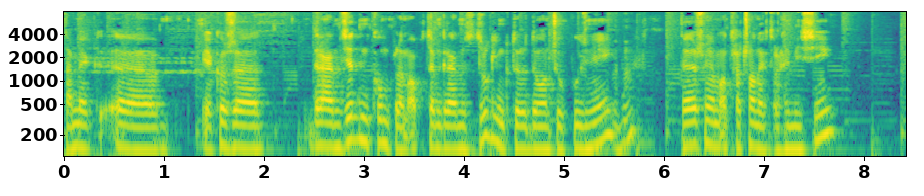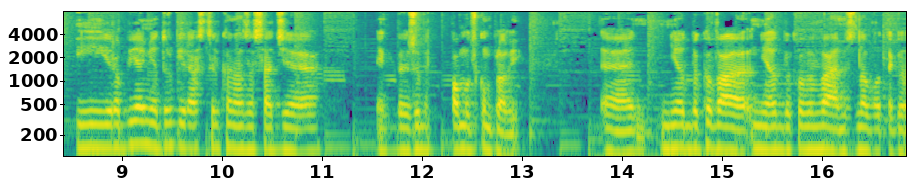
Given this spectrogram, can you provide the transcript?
Tam jak, e, jako że grałem z jednym kumplem, a potem grałem z drugim, który dołączył później, mhm. Już miałem otraczonych trochę misji i robiłem je drugi raz tylko na zasadzie jakby, żeby pomóc kumplowi. E, nie, odblokowa nie odblokowywałem znowu tego,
